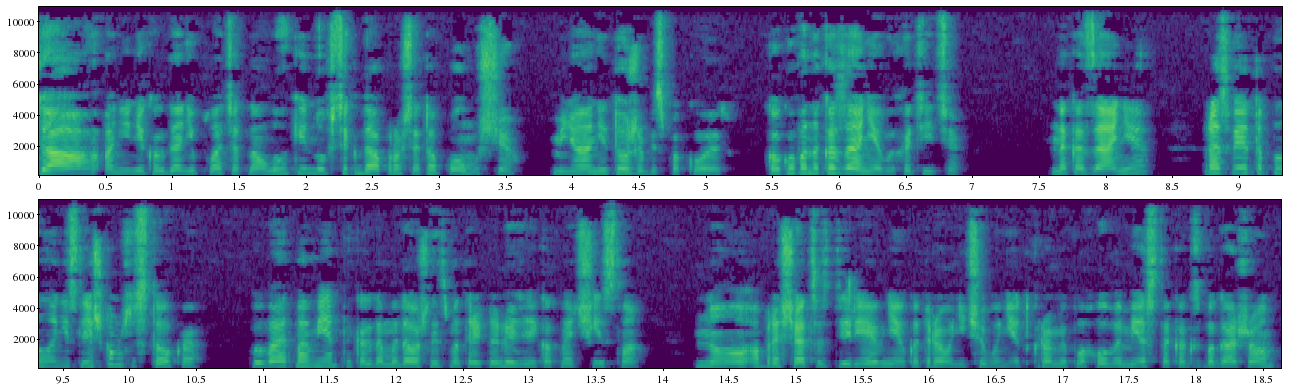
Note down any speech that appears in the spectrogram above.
да, они никогда не платят налоги, но всегда просят о помощи. Меня они тоже беспокоят. Какого наказания вы хотите? Наказание? Разве это было не слишком жестоко? Бывают моменты, когда мы должны смотреть на людей, как на числа. Но обращаться с деревней, у которого ничего нет, кроме плохого места, как с багажом,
